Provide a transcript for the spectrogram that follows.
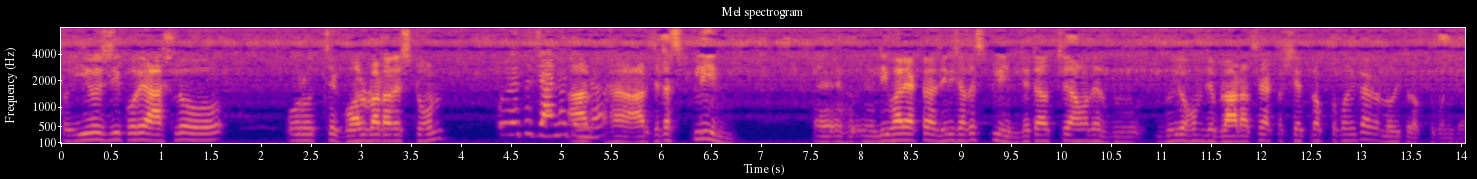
তো ইউএসজি করে আসলো ওর হচ্ছে গল ব্লাডারের স্টোন আর হ্যাঁ আর যেটা স্প্লিন লিভারে একটা জিনিস আছে স্প্লিন যেটা হচ্ছে আমাদের দুই রকম যে ব্লাড আছে একটা শ্বেত রক্তকণিকা আর একটা লোহিত রক্তকণিকা।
